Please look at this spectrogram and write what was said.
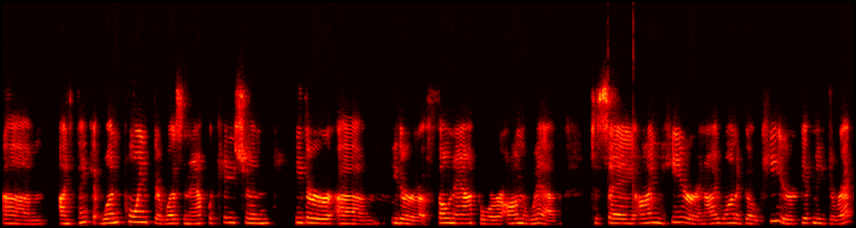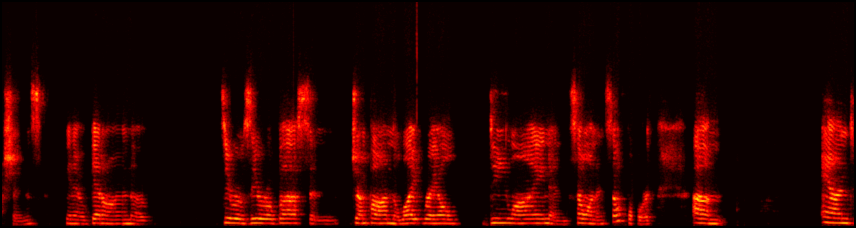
Um, I think at one point there was an application, either, um, either a phone app or on the web to say, I'm here and I want to go here, give me directions, you know, get on the zero zero bus and jump on the light rail D line and so on and so forth. Um, and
